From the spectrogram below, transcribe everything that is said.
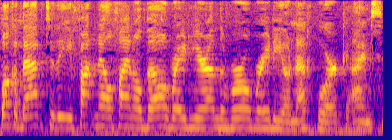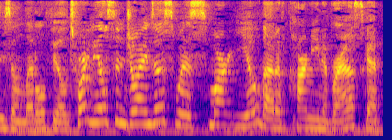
Welcome back to the Fontanelle Final Bell right here on the Rural Radio Network. I'm Susan Littlefield. Troy Nielsen joins us with Smart Yield out of Kearney, Nebraska.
